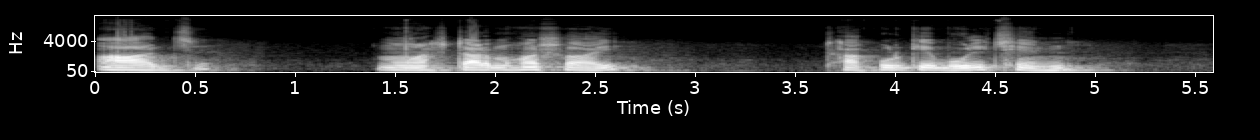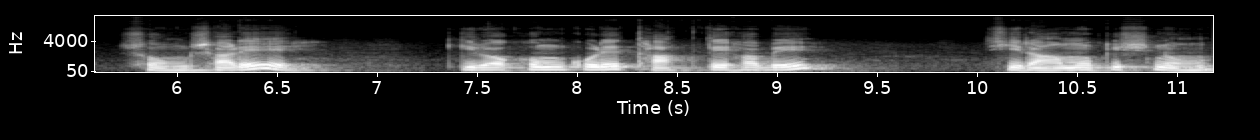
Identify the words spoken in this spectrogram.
আজ মাস্টার মহাশয় ঠাকুরকে বলছেন, সংসারে কীরকম করে থাকতে হবে? শ্রীরামকৃষ্ণ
